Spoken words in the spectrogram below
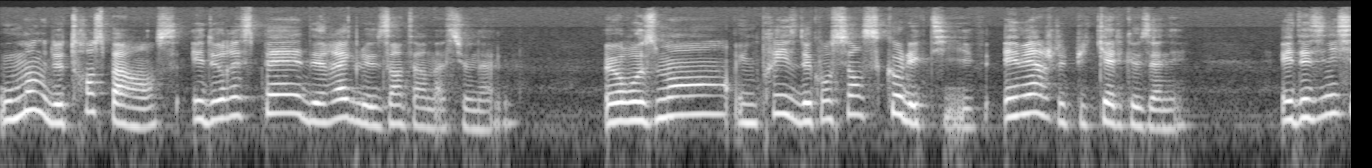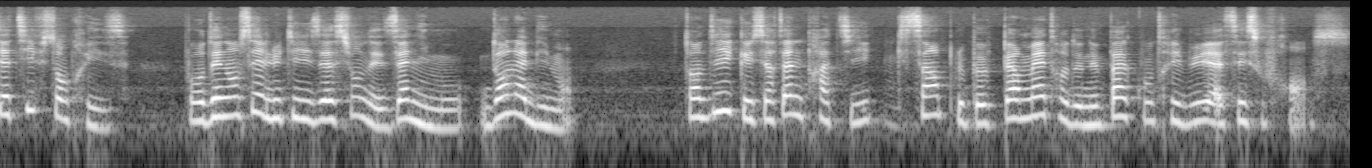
ou manque de transparence et de respect des règles internationales. Heureusement, une prise de conscience collective émerge depuis quelques années, et des initiatives sont prises pour dénoncer l'utilisation des animaux dans l'habillement, tandis que certaines pratiques simples peuvent permettre de ne pas contribuer à ces souffrances.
